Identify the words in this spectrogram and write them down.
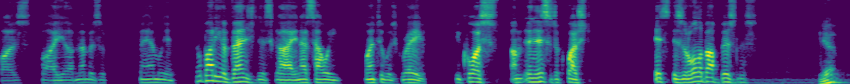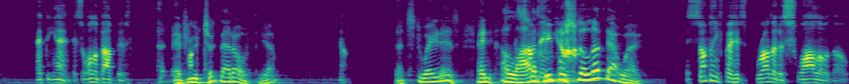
was by uh, members of his family, and nobody avenged this guy, and that's how he went to his grave. Because, um, and this is a question: It's, is it all about business? Yeah. At the end, it's all about business. If you took that oath, yep. Yeah. That's the way it is. And a lot of Something, you people know- still live that way. It's something for his brother to swallow, though.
